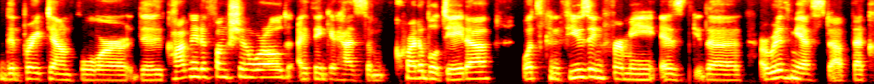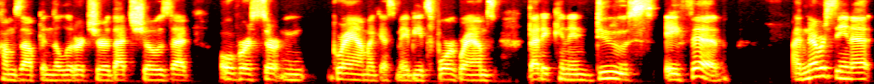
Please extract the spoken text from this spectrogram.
the breakdown for the cognitive function world. I think it has some credible data. What's confusing for me is the arrhythmia stuff that comes up in the literature that shows that over a certain gram, I guess maybe it's four grams, that it can induce AFib. I've never seen it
